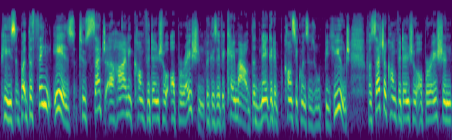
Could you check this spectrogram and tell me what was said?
piece. But the thing is, to such a highly confidential operation because if it came out, the negative consequences would be huge. For such a confidential operation,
